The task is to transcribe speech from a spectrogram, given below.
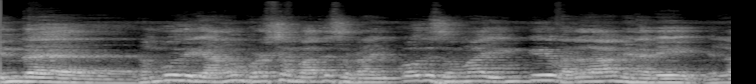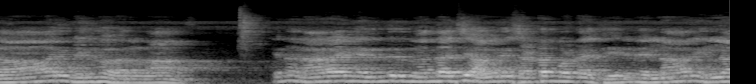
இந்த நம்பூதிரியானவன் புருஷன் பார்த்து சொல்றான் இப்போது சும்மா இங்கு வரலாம் எனவே எல்லாரும் இனிமே வரலாம். ஏன்னா நாராயணன் இருந்திருந்து வந்தாச்சு அவரே சட்டம் போட்டாச்சு. இனிமே எல்லாரும் எல்லா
